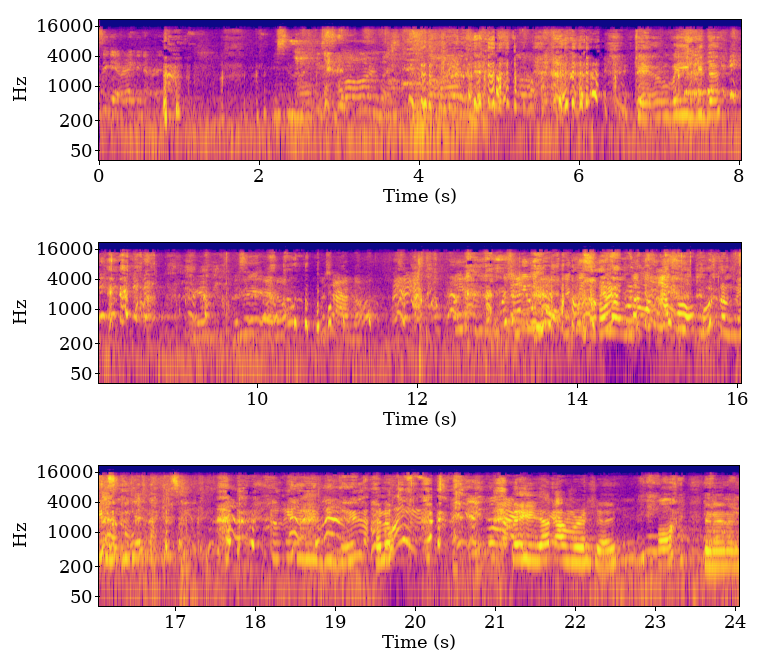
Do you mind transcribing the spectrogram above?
Sige, ready na, ready. Kaya Ano? Nahiya camera siya eh. Oh. Yun, yun, yun.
